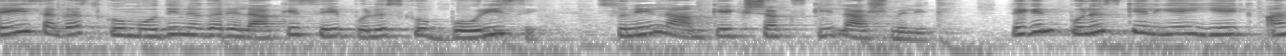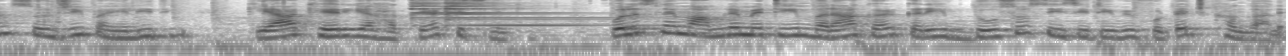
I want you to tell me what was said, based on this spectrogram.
तेईस अगस्त को मोदी नगर इलाके से पुलिस को बोरी से सुनील नाम के एक शख्स की लाश मिली थी। लेकिन पुलिस के लिए ये एक अनसुलझी पहेली थी कि आखिर यह हत्या किसने की। पुलिस ने मामले में टीम बनाकर करीब 200 सीसीटीवी फुटेज खंगाले,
